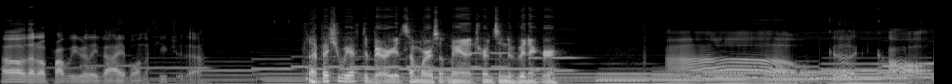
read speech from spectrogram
oh, that'll probably be really valuable in the future, though. I bet you we have to bury it somewhere or something and it turns into vinegar. Oh, good call.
